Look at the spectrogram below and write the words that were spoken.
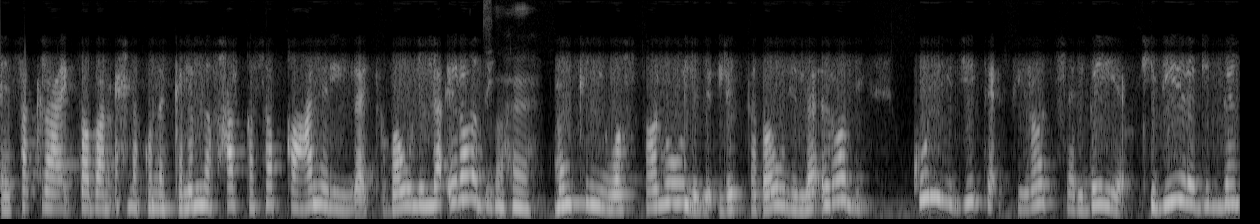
آه، فاكرة طبعا إحنا كنا اتكلمنا في حلقة سابقة عن التبول اللا ارادي صحيح. ممكن يوصلوا للتبول اللا ارادي كل دي تأثيرات سلبية كبيرة جدا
